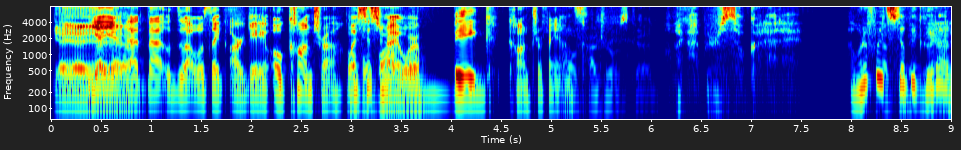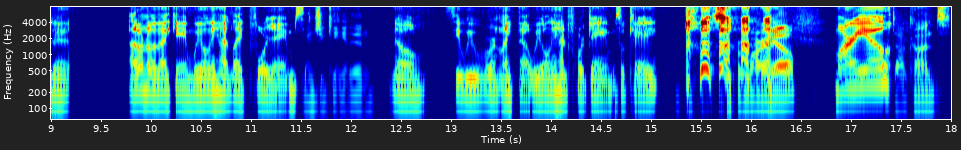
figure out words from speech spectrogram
Yeah, yeah, yeah. Yeah, yeah. That that that was like our game. Oh, Contra. My Bubble sister and I were Bobble. big Contra fans. Oh. Contra was good. Oh my god, we were so good at it. I wonder if we'd still be good at it. I don't know that game. We only had like four games. Ninja Gaiden. No, see, we weren't like that. We only had four games. Okay, Super Mario. Mario, Duck Hunt.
